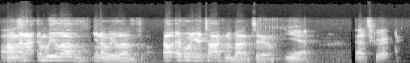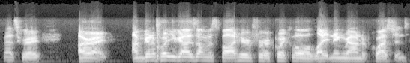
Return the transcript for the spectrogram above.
Um, and I, and we love, you know, we love uh, everyone you're talking about too. Yeah. That's great. That's great. All right. I'm gonna put you guys on the spot here for a quick little lightning round of questions.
